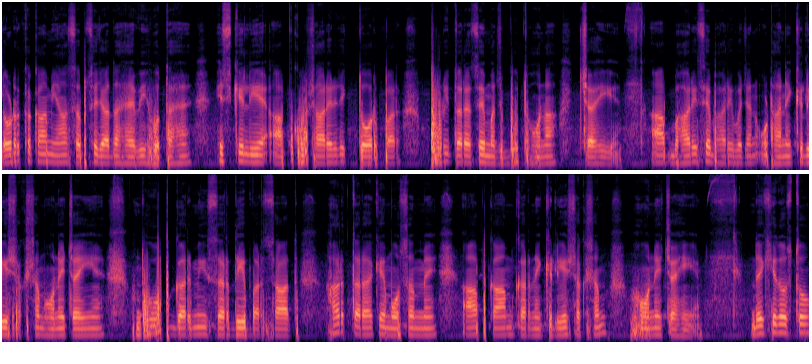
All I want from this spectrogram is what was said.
लोडर का काम यहाँ सबसे ज़्यादा हैवी होता है। इसके लिए आपको शारीरिक तौर पर पूरी तरह से मज़बूत होना चाहिए। आप भारी से भारी वज़न उठाने के लिए सक्षम होने चाहिए। धूप, गर्मी, सर्दी, बरसात, हर तरह के मौसम में आप काम करने के लिए सक्षम होने चाहिए। देखिए दोस्तों,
